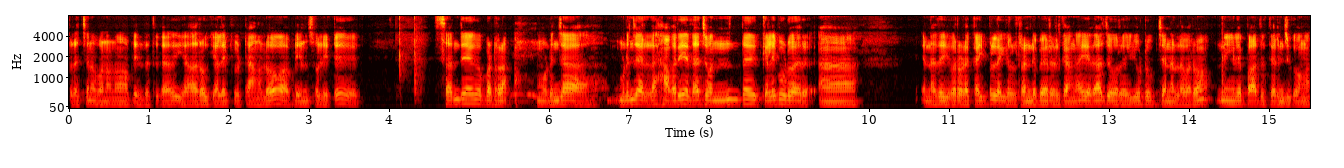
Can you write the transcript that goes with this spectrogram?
பிரச்சனை பண்ணணும் அப்படின்றதுக்காக யாரோ கிளப்பி விட்டாங்களோ அப்படின்னு சொல்லிட்டு சந்தேகப்படுறேன். முடிஞ்சா முடிஞ்சா இல்லை அவரே ஏதாச்சும் வந்து கிளப்பி விடுவார். என்னது இவரோட கைப்பிள்ளைகள் ரெண்டு பேர் இருக்காங்க. ஏதாச்சும் ஒரு யூடியூப் சேனலில் வரும். நீங்களே பார்த்து தெரிஞ்சுக்கோங்க.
